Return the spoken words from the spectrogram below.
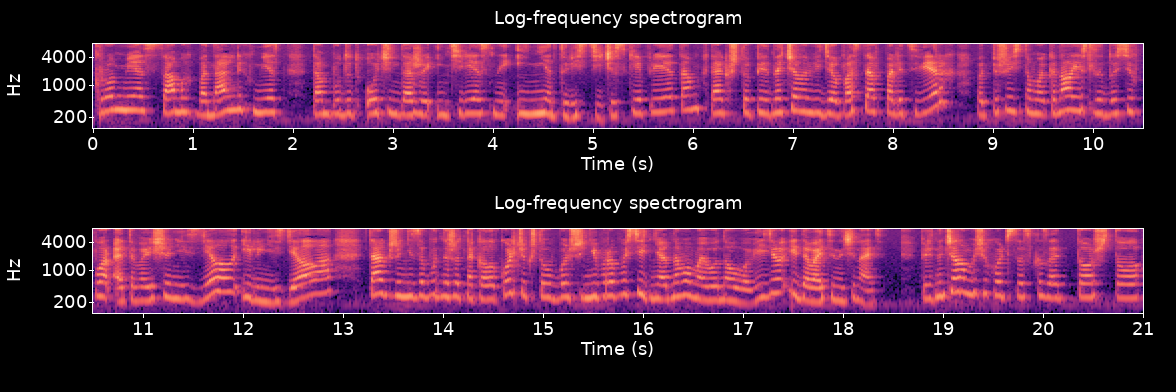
Кроме самых банальных мест, там будут очень даже интересные и не туристические при этом. Так что перед началом видео поставь палец вверх, подпишись на мой канал, если до сих пор этого еще не сделал или не сделала. Также не забудь нажать на колокольчик, чтобы больше не пропустить ни одного моего нового видео. И давайте начинать. Перед началом еще хочется сказать то, что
